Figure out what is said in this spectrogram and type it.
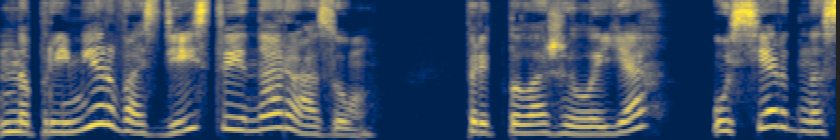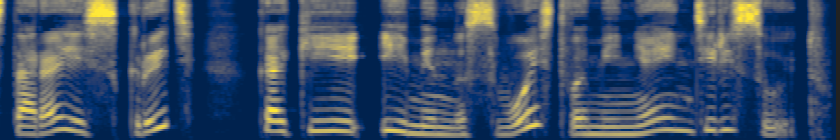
«Например, воздействие на разум», — предположила я, усердно стараясь скрыть, какие именно свойства меня интересуют.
